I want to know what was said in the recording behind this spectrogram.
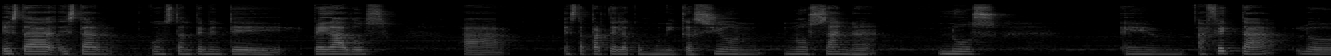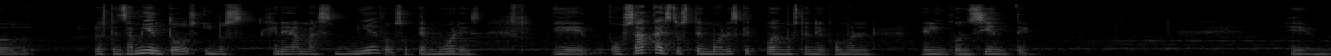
está estar constantemente pegados a esta parte de la comunicación no sana nos em, afecta los pensamientos y nos genera más miedos o temores eh, o saca estos temores que podemos tener como el, el inconsciente. Em,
